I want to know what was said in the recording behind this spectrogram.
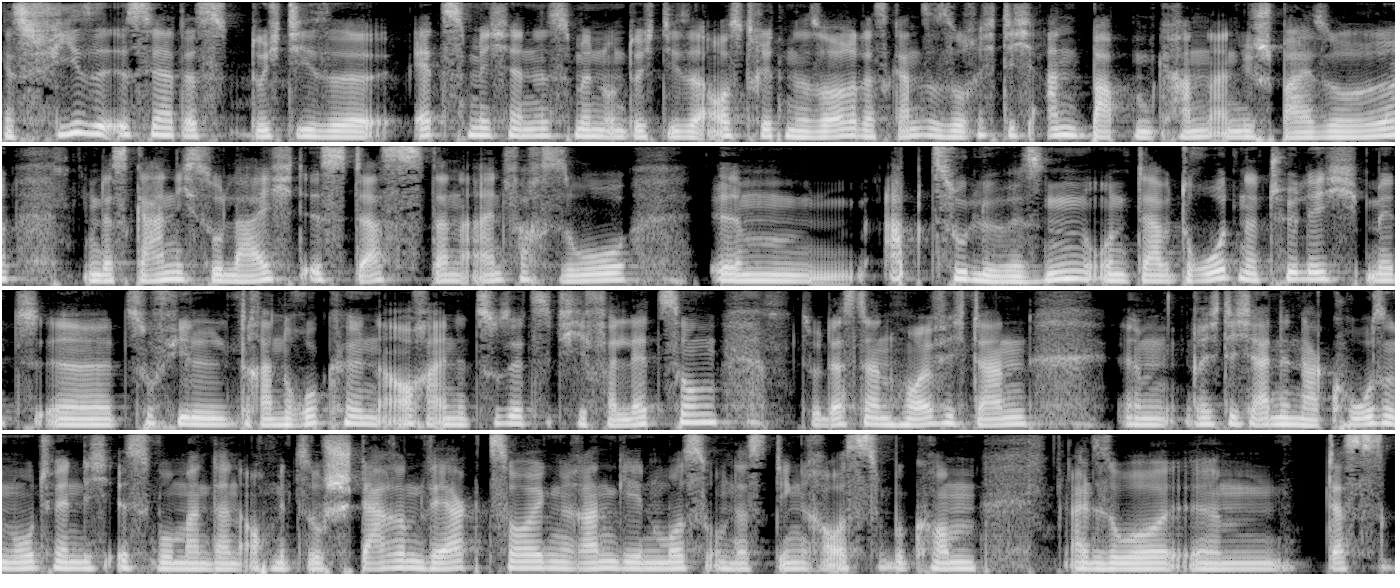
Das Fiese ist ja, dass durch diese Ätzmechanismen und durch diese austretende Säure das Ganze so richtig anbappen kann an die Speiseröhre und das gar nicht so leicht ist, das dann einfach so ähm, abzulösen. Und da droht natürlich mit äh, zu viel dran ruckeln auch eine zusätzliche Verletzung, so dass dann häufig dann ähm, richtig eine Narkose notwendig ist, wo man dann auch mit so starren Werkzeugen rangehen muss, um das Ding rauszubekommen. Also ähm, das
